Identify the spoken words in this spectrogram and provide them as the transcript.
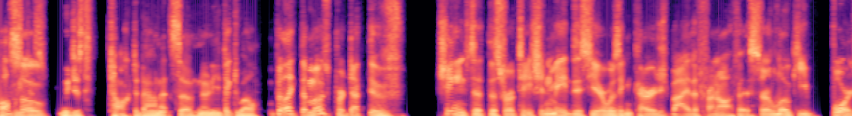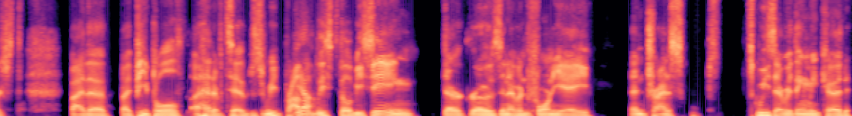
But Also, we just, we just talked about it, so no need to dwell. but like the most productive change that this rotation made this year was encouraged by the front office or low key forced by the by people ahead of Tibbs. We'd probably still be seeing Derrick Rose and Evan Fournier and trying to s- squeeze everything we could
